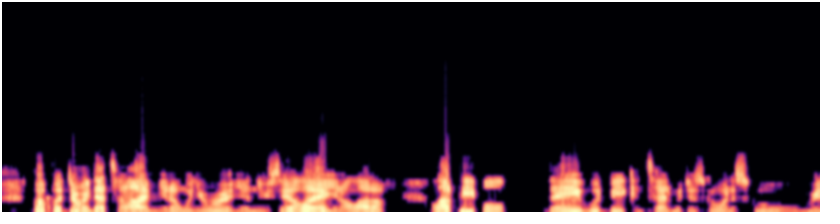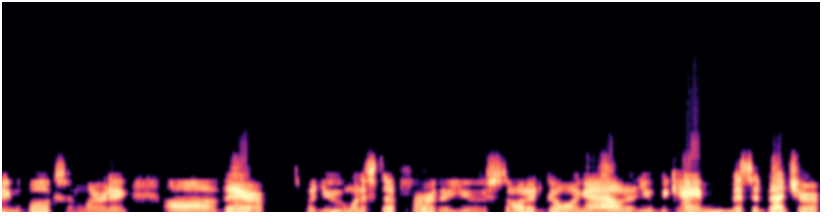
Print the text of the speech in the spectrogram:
but but during that time, you know, when you were in UCLA, you know, a lot of a lot of people they would be content with just going to school, reading the books, and learning uh, there. But you went a step further. You started going out, and you became Misadventure,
